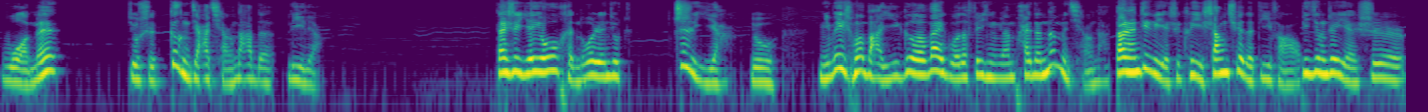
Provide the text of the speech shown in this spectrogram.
我们就是更加强大的力量。但是也有很多人就质疑啊，有。你为什么把一个外国的飞行员拍的那么强大？当然，这个也是可以商榷的地方。毕竟这也是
